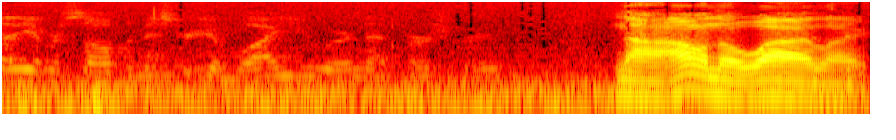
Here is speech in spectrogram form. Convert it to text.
anybody ever solve the mystery of why you were in that first group? Nah, I don't know why. Like,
